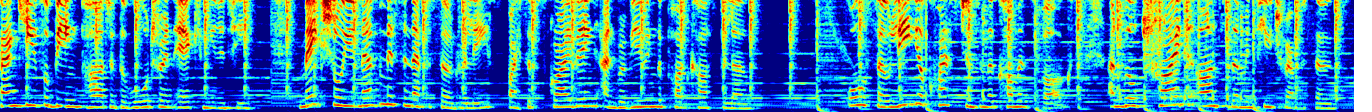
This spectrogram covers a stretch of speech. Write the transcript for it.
Thank you for being part of the Water and Air community. Make sure you never miss an episode release by subscribing and reviewing the podcast below. Also, leave your questions in the comments box and we'll try to answer them in future episodes.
